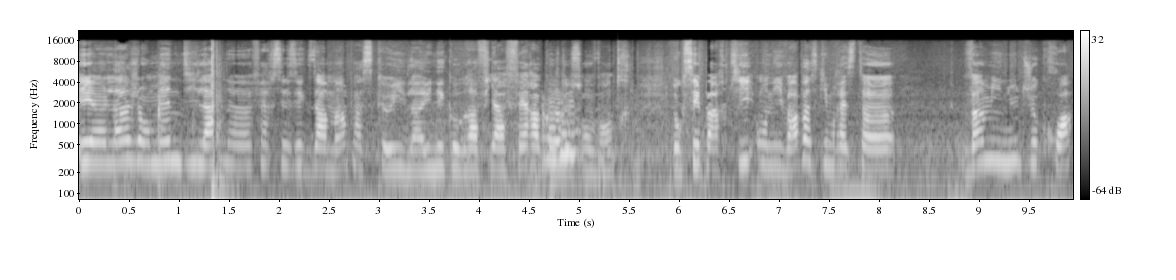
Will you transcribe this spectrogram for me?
Et euh, là, j'emmène Dylan euh, faire ses examens parce qu'il a une échographie à faire à cause de son ventre. Donc c'est parti, on y va parce qu'il me reste 20 euh, minutes, je crois.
